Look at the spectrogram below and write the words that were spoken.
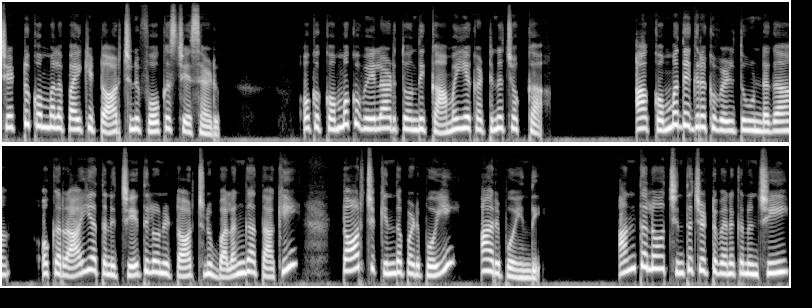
చెట్టుకొమ్మలపైకి టార్చుని ఫోకస్ చేశాడు. ఒక కొమ్మకు వేలాడుతోంది కామయ్య కట్టిన చొక్కా. ఆ కొమ్మ దగ్గరకు వెళ్తూ ఉండగా ఒక రాయి అతని చేతిలోని టార్చును బలంగా తాకి టార్చ్ కింద పడిపోయి ఆరిపోయింది. అంతలో చింతచెట్టు వెనకనుంచి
